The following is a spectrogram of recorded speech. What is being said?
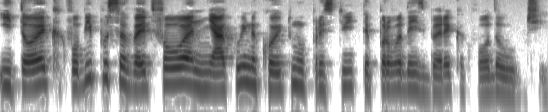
И то е какво би посъветвала някой, на който му предстои те първа да избере какво да учи?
